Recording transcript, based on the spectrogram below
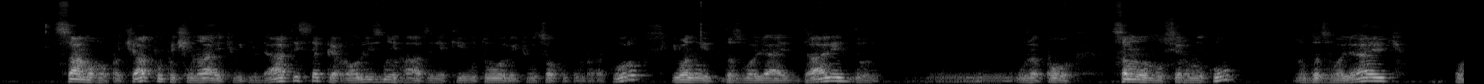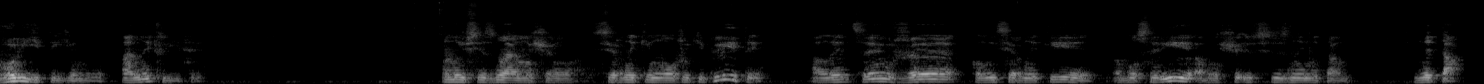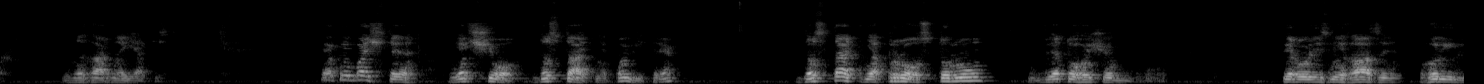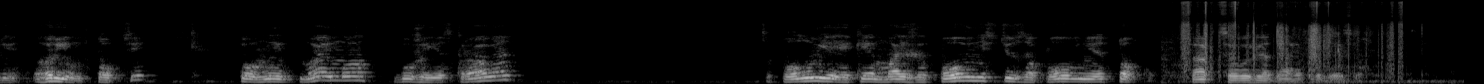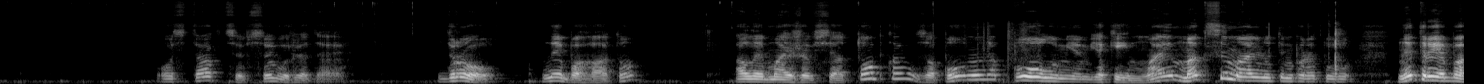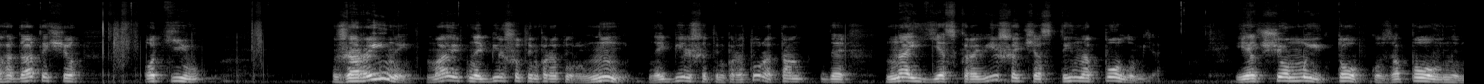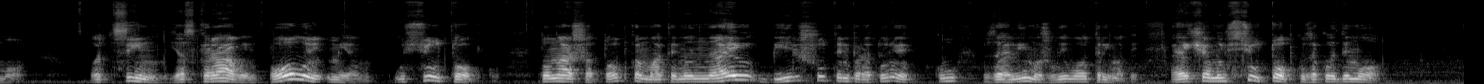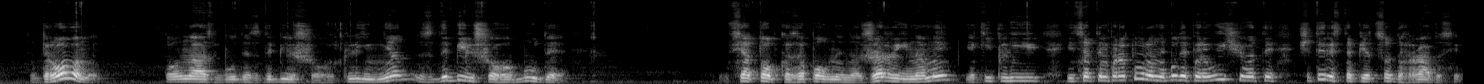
з самого початку починають виділятися піролізні гази, які утворюють високу температуру, і вони дозволяють далі уже по самому сірнику дозволяють горіти йому, а не тліти. Ми всі знаємо, що сірники можуть і тліти, але це вже коли сірники або сирі, або щось з ними там не так, негарна якість. Як ви бачите, якщо достатньо повітря, достатньо простору для того, щоб піролізні гази горіли, горіли в топці, то ми маємо дуже яскраве полум'я, яке майже повністю заповнює топку. Так це виглядає приблизно. Ось так це все виглядає. Дров небагато, але майже вся топка заповнена полум'ям, який має максимальну температуру. Не треба гадати, що оті жарини мають найбільшу температуру. Ні, найбільша температура там, де найяскравіша частина полум'я. І якщо ми топку заповнимо оцим яскравим полум'ям, усю топку, то наша топка матиме найбільшу температуру, яку взагалі можливо отримати. А якщо ми всю топку закладемо дровами, то у нас буде здебільшого тління, здебільшого буде вся топка заповнена жаринами, які тліють, і ця температура не буде перевищувати 400-500 градусів.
